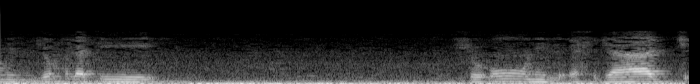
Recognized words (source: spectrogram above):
ومن جملة شؤون الإحجاج.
